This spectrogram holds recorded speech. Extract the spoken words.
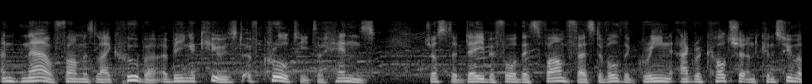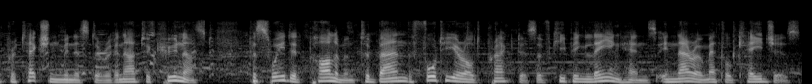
and now farmers like Huber are being accused of cruelty to hens. Just a day before this farm festival, the Green Agriculture and Consumer Protection Minister Renate Künast persuaded Parliament to ban the 40 year old practice of keeping laying hens in narrow metal cages.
